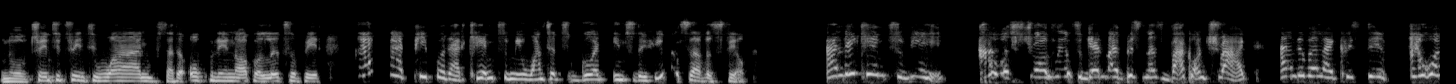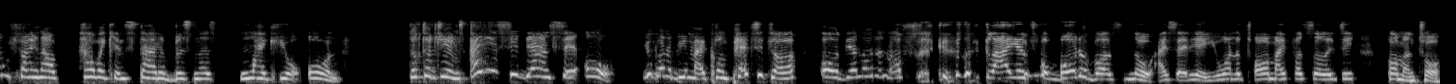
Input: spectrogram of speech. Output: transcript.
You know, 2021 started opening up a little bit. I had people that came to me wanted to go into the human service field. And they came to me. I was struggling to get my business back on track. And they were like, Christine, I want to find out how I can start a business like your own. Dr. James, I didn't sit there and say, oh, you're going to be my competitor. Oh, there are not enough clients for both of us. No, I said, hey, you want to tour my facility? Come and tour.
